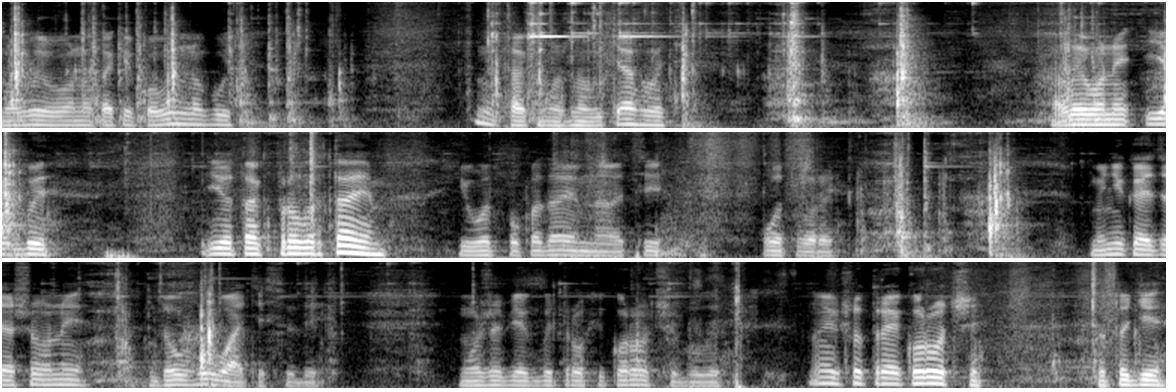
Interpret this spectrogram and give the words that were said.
Можливо, воно так і повинно бути. Ну так можна витягувати. Але вони якби і отак провертаємо і от попадаємо на ці отвори. Мені кажеться, що вони довгуваті сюди. Може б якби трохи коротші були. Ну якщо треба коротше, то тоді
